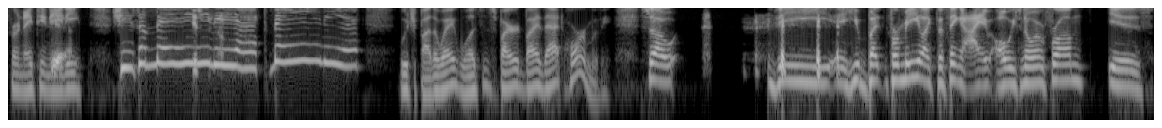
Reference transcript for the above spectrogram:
from 1980. She's a maniac, maniac, which by the way was inspired by that horror movie. So the he, but for me, like the thing I always know him from is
